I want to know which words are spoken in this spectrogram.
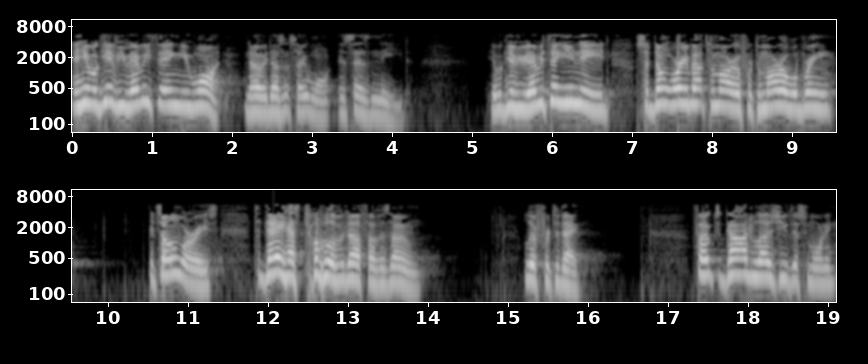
and He will give you everything you want. No, it doesn't say want. It says need. He will give you everything you need. So don't worry about tomorrow for tomorrow will bring its own worries. Today has trouble enough of his own live for today. Folks, God loves you this morning,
